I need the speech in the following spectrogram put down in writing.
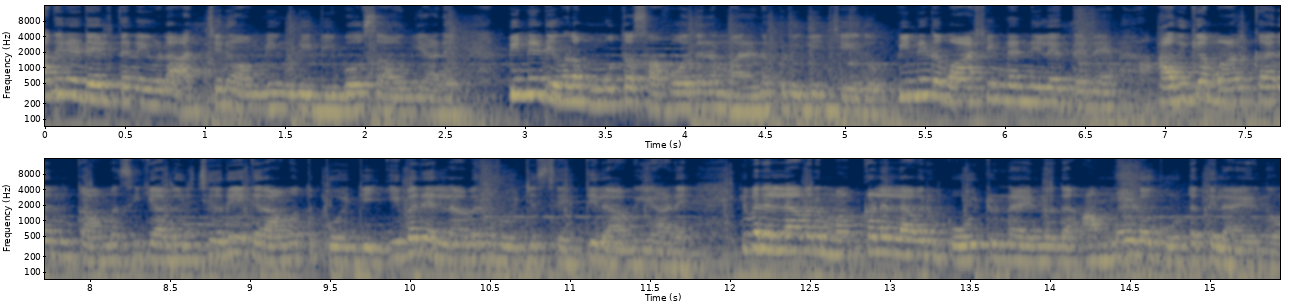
അതിനിടയിൽ തന്നെ ഇവളുടെ അച്ഛനും അമ്മയും കൂടി ഡിവോഴ്സ് ആവുകയാണ്. പിന്നീട് ഇവളെ മൂത്ത സഹോദരൻ മരണപ്പെടുകയും ചെയ്തു. പിന്നീട് വാഷിങ്ടണിലെ തന്നെ അധികം ആൾക്കാരൊന്നും താമസിക്കാതെ ഒരു ചെറിയ ഗ്രാമത്തിൽ പോയിട്ട് ഇവരെല്ലാവരും പോയിട്ട് സെറ്റിൽ ആവുകയാണ്. ഇവരെല്ലാവരും മക്കളെല്ലാവരും പോയിട്ടുണ്ടായിരുന്നത് അമ്മയുടെ കൂട്ടത്തിലായിരുന്നു.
